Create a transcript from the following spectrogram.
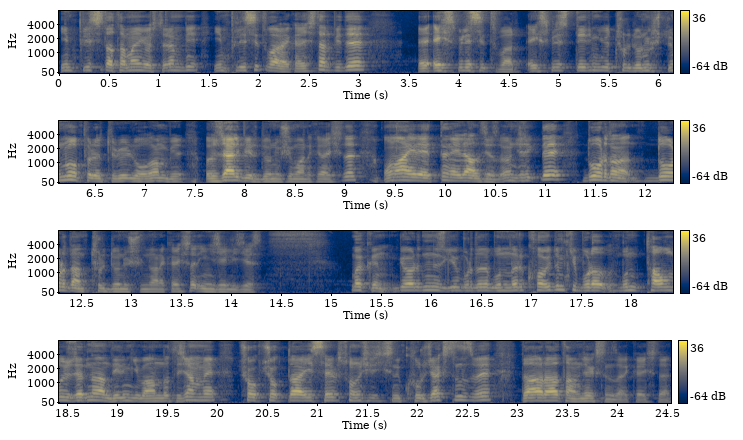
implicit atamayı gösteren bir implicit var arkadaşlar. Bir de e, explicit var. Explicit dediğim gibi tür dönüştürme operatörüyle olan bir özel bir dönüşüm arkadaşlar. Onu ayrıyetten ele alacağız. Öncelikle doğrudan doğrudan tür dönüşümünü arkadaşlar inceleyeceğiz. Bakın gördüğünüz gibi burada da bunları koydum ki bura, bunu tablo üzerinden dediğim gibi anlatacağım ve çok çok daha iyi sebep sonuç ilişkisini kuracaksınız ve daha rahat anlayacaksınız arkadaşlar.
